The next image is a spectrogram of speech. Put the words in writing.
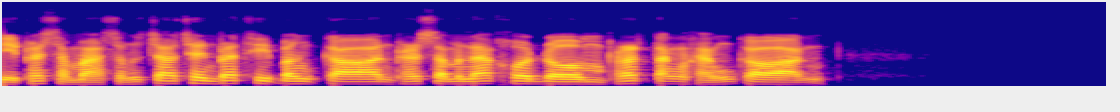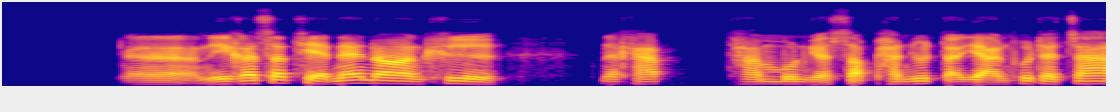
ดีตพระสัมมาสัมพุทธเจ้าเช่น พระทีปังกร พระสมณโคดม พระตังหังกรอ่านี่ก็เสถียรแน่นอนคือนะครับทำบุญกับสัพพัญยุตยานพุทธเจ้า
